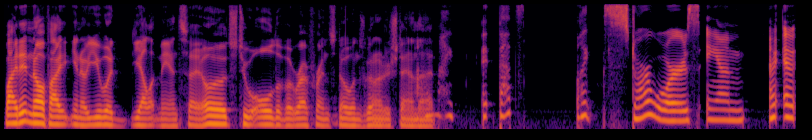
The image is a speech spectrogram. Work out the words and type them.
Well, I didn't know if I, you know, you would yell at me and say, "Oh, it's too old of a reference. No one's going to understand that." Oh that." my, it, that's like Star Wars, and I, I,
